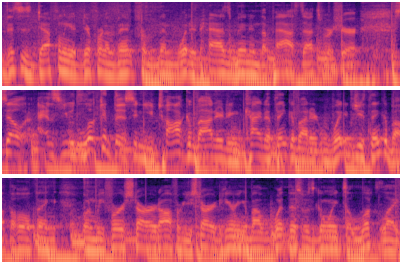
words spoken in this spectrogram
this is definitely a different event from than what it has been in the past. That's for sure. So, as you look at this and you talk about it and kind of think about it, what did you think about the whole thing when we first started off, or you started hearing about what this was going to look like?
